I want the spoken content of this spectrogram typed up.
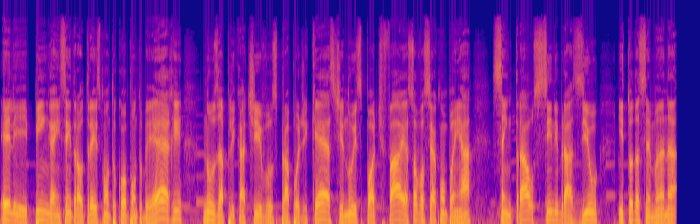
ele pinga em central3.com.br, nos aplicativos para podcast, no Spotify. É só você acompanhar Central Cine Brasil e toda semana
